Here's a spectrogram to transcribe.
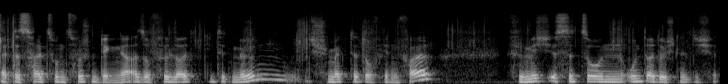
Ja, Das ist halt so ein Zwischending. Ne? Also für Leute, die das mögen, schmeckt das auf jeden Fall. Für mich ist das so ein unterdurchschnittliches.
